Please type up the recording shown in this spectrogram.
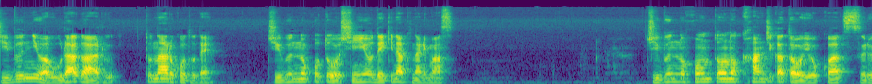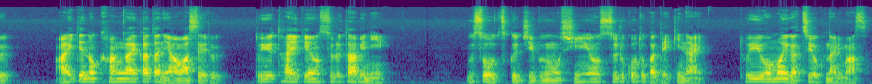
自分には裏があるとなることで、自分のことを信用できなくなります。自分の本当の感じ方を抑圧する、相手の考え方に合わせるという体験をするたびに、嘘をつく自分を信用することができないという思いが強くなります。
